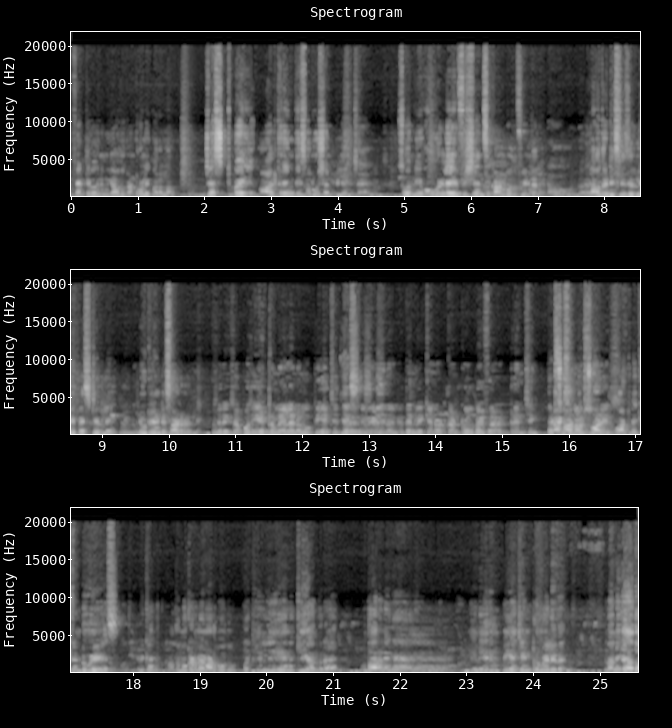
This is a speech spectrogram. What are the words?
ಎಫೆಕ್ಟಿವ್ ಆಗಿ ನಿಮ್ಗೆ ಯಾವುದು ಕಂಟ್ರೋಲಿಗೆ ಬರಲ್ಲ. Just by altering the solution P H so ನೀವು ಒಳ್ಳೆ ಎಫಿಷಿಯನ್ಸಿ ಕಾಣ್ಬೋದು ಫೀಲ್ಡಲ್ಲಿ ಯಾವುದೇ ಡಿಸೀಸ್ ಇರಲಿ ಪೆಸ್ಟ್ ಇರಲಿ ನ್ಯೂಟ್ರಿಯನ್ ಡಿಸಾರ್ಡರ್ ಇರಲಿ. ಸರ್ ಈಗ ಸಪೋಸ್ ಏಟ್ರ ಮೇಲೆ ನಮಗೆ ಪಿ ಎಚ್ ಇದ್ದಾರೆ ನೀವು ಹೇಳಿದಂಗೆ then we cannot control by for drenching that's what that's what what we can do is we can ಅದನ್ನು ಕಡಿಮೆ ಮಾಡ್ಬೋದು. ಬಟ್ ಇಲ್ಲಿ ಏನು ಕೀ ಅಂದರೆ ಉದಾಹರಣೆಗೆ ಈ ನೀರಿನ ಪಿ ಎಚ್ ಎಂಟ್ರ ಮೇಲಿದೆ. ನನಗೆ ಅದು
